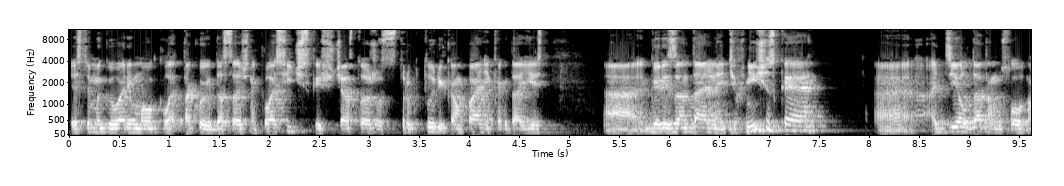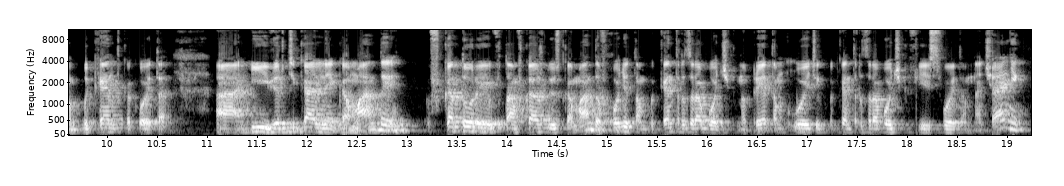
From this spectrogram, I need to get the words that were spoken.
если мы говорим о такой достаточно классической сейчас тоже структуре компании, когда есть а, горизонтальная техническая а, отдел, да, там условно бэкэнд какой-то, а, и вертикальные команды, в которые там в каждую из команд входит там бэкэнд разработчик, но при этом у этих бэкэнд разработчиков есть свой там начальник,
